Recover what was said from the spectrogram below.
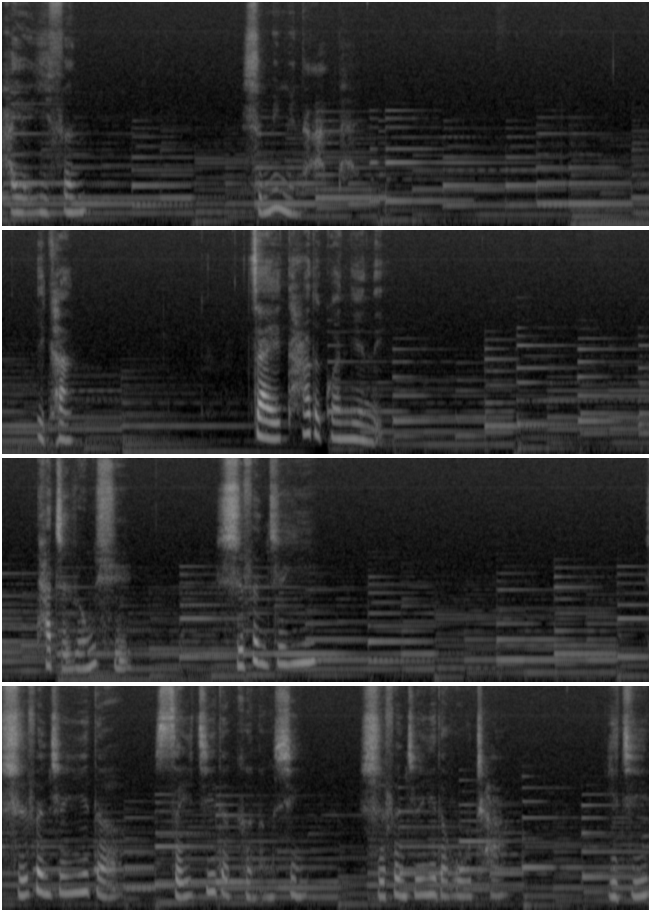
还有一分。”是命运的安排。你看，在他的观念里，他只容许十分之一、十分之一的随机的可能性，十分之一的误差，以及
